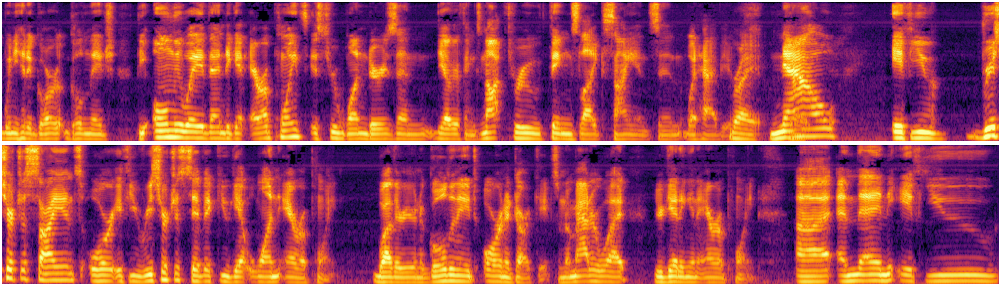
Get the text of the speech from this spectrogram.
when you hit a golden age, the only way then to get era points is through wonders and the other things, not through things like science and what have you. Right. Now, if you research a science or if you research a civic, you get one era point, whether you're in a golden age or in a dark age. So no matter what, you're getting an era point. Uh, and then if you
